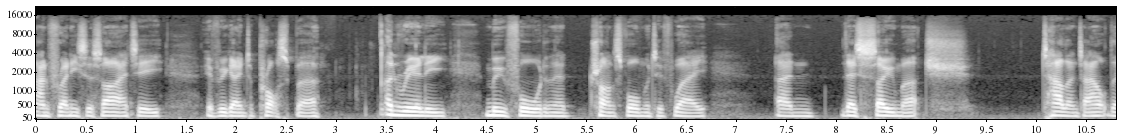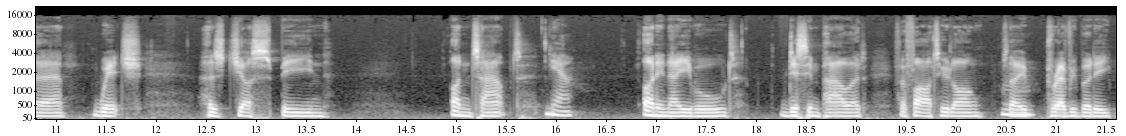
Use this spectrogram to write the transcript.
and for any society if we're going to prosper and really move forward in a transformative way. And there's so much talent out there which has just been untapped, yeah, unenabled, disempowered for far too long. Mm. So for everybody,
